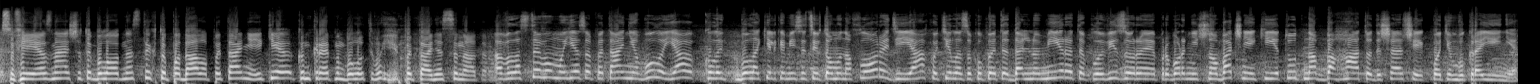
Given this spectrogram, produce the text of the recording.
Софія, я знаю, що ти була одна з тих, хто подала питання. Яке конкретно було твоє питання сенатора? А властиво моє запитання було: я коли була кілька місяців тому на Флориді, я хотіла закупити дальноміри, тепловізори, прибор нічного бачення, які є тут набагато дешевші, як потім в Україні.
